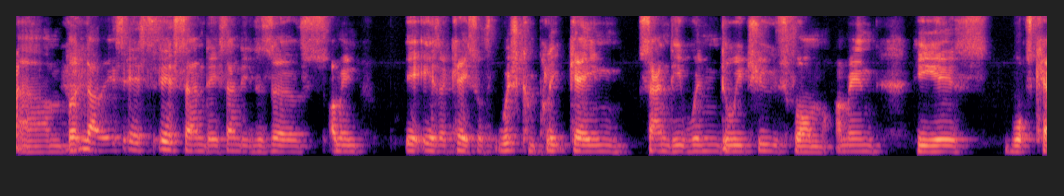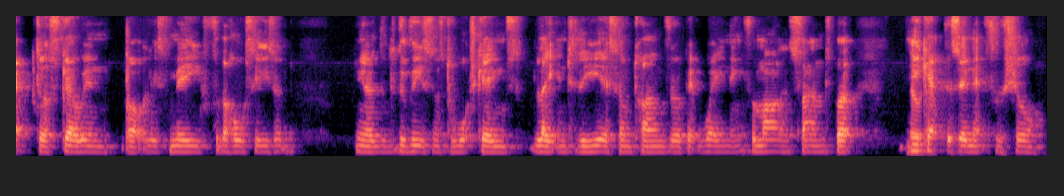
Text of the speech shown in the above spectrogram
Um, but no, it's it's it's Sandy. Sandy deserves. I mean, it is a case of which complete game Sandy win do we choose from? I mean, he is what's kept us going, well, at least me, for the whole season. You know, the, the reasons to watch games late into the year sometimes are a bit waning for Marlins fans, but he doubt. kept us in it for sure.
